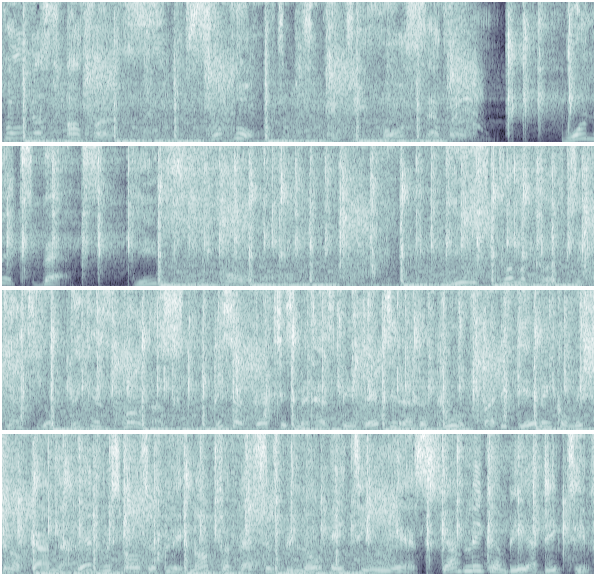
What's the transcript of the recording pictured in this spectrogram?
bonus offers. Support 24 7. 1xBet gives you more. Use promo code to get your biggest bonus. This advertisement has been vetted and approved by the Gaming Commission of Ghana. Played responsibly, not for persons below 18 years. Gambling can be addictive.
